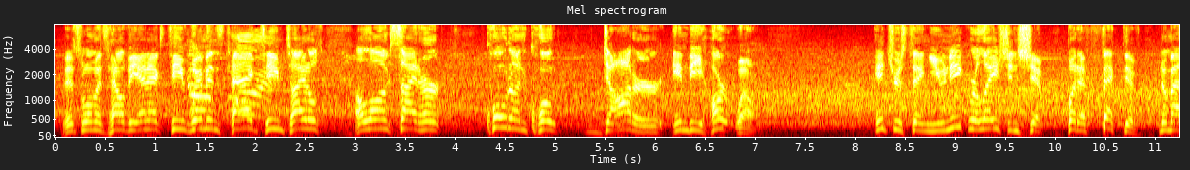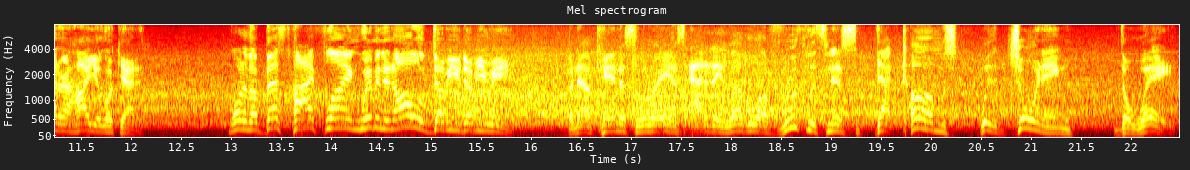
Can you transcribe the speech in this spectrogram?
This woman's held the NXT Women's Tag Team titles alongside her quote-unquote daughter, Indy Hartwell. Interesting, unique relationship, but effective no matter how you look at it. One of the best high-flying women in all of. WWE. But now Candice LeRae has added a level of ruthlessness that comes with joining the way.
